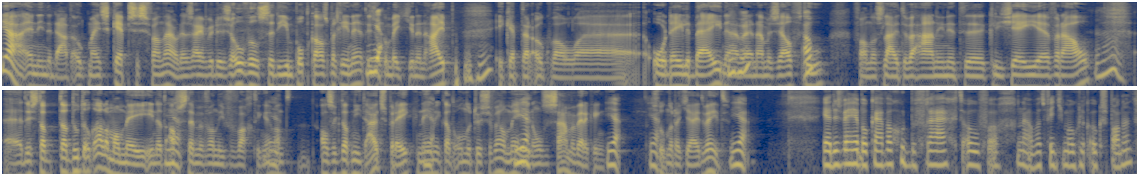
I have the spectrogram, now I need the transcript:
Ja, en inderdaad ook mijn sceptisch van, nou, dan zijn we de zoveelste die een podcast beginnen. Het is ja. ook een beetje een hype. Mm -hmm. Ik heb daar ook wel uh, oordelen bij naar, mm -hmm. naar mezelf toe. Oh. Van dan sluiten we aan in het uh, cliché-verhaal. Uh, oh. dus dat, dat doet ook allemaal mee in het ja. afstemmen van die verwachtingen. Ja. Want als ik dat niet uitspreek, neem ik dat ondertussen wel mee in onze samenwerking. Zonder dat jij het weet. Ja, ja, dus wij hebben elkaar wel goed bevraagd over, nou, wat vind je mogelijk ook spannend?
